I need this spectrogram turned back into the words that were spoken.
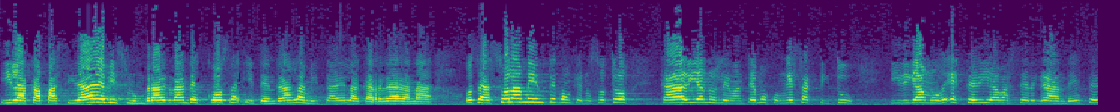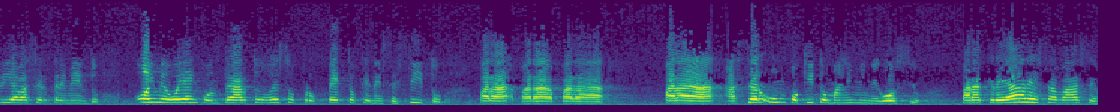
y la capacidad de vislumbrar grandes cosas y tendrás la mitad de la carrera ganada. O sea, solamente con que nosotros cada día nos levantemos con esa actitud y digamos, este día va a ser grande, este día va a ser tremendo, hoy me voy a encontrar todos esos prospectos que necesito para, para, para, para hacer un poquito más en mi negocio, para crear esa base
